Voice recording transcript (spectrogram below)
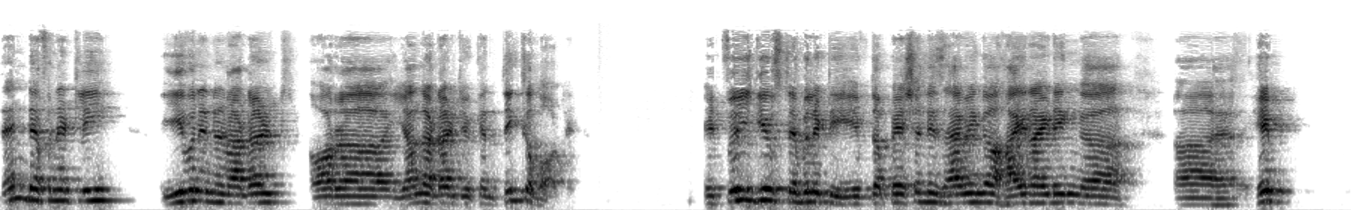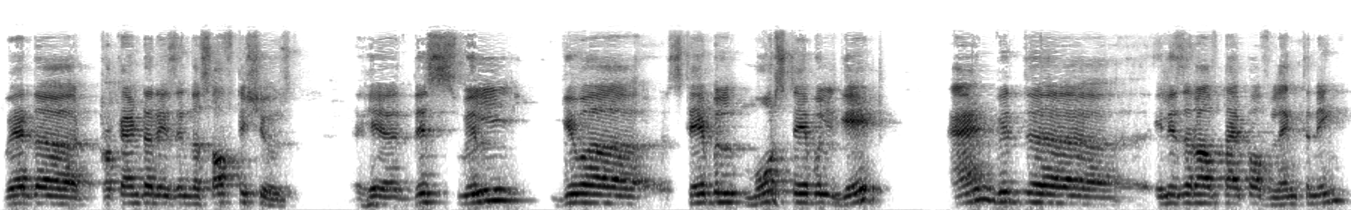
then definitely even in an adult or a young adult, you can think about it. It will give stability. If the patient is having a high riding uh, uh, hip where the trochanter is in the soft tissues, here this will give a stable, more stable gait and with the Ilizarov type of lengthening,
